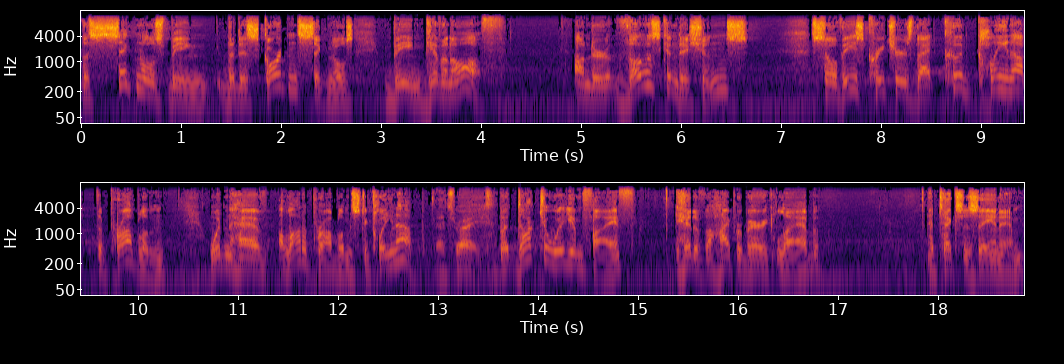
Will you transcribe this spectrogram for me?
the signals being, the discordant signals being given off under those conditions, so these creatures that could clean up the problem wouldn't have a lot of problems to clean up. That's right. But Dr. William Fife, head of the hyperbaric lab at Texas A&M,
